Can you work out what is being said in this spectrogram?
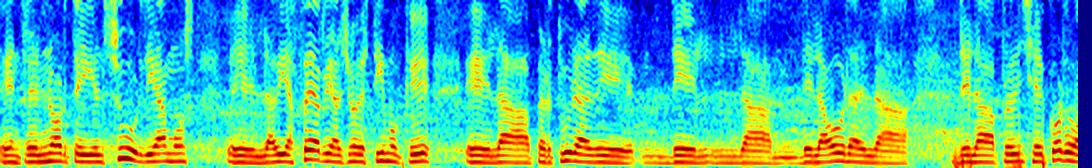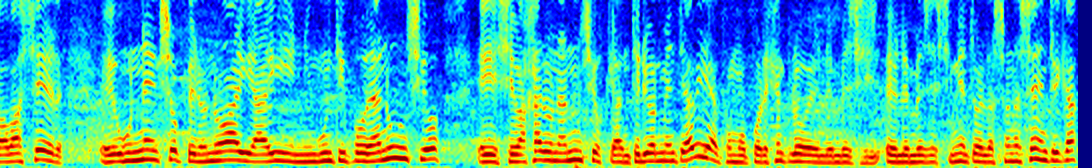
entre el norte y el sur, digamos, eh, la vía férrea, yo estimo que eh, la apertura de, la, de, la, obra de la, de la, provincia de Córdoba va a ser eh, un nexo, pero no hay ahí ningún tipo de anuncio, se bajaron anuncios que anteriormente había, como por ejemplo el, embellecimiento de la zona céntrica,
